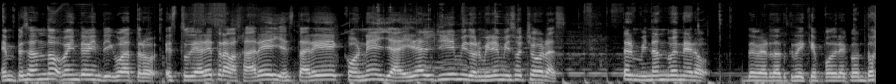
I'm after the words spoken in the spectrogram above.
Empezando 2024, estudiaré, trabajaré y estaré con ella. Iré al gym y dormiré mis ocho horas. Terminando enero. De verdad creí que podría con todo.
